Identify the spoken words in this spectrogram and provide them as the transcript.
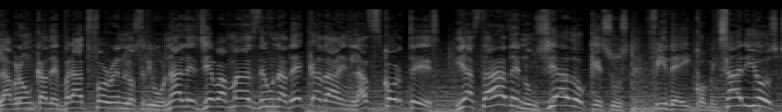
La bronca de Bradford en los tribunales lleva más de una década en las cortes y hasta ha denunciado que sus fideicomisarios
